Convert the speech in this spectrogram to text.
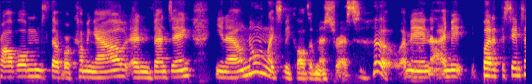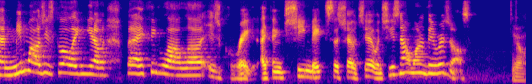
problems that were coming out and venting. You know, no one likes to be called a mistress. Who? I mean, I mean, but at the same time, meanwhile, she's calling, you know, but I think Lala is great. I think she makes the show too, and she's not one of the originals. Yeah.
